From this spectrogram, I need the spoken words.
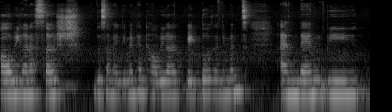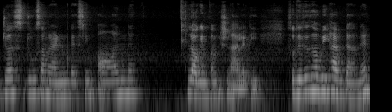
how we gonna search the some element and how we gonna take those elements. And then we just do some random testing on login functionality so this is how we have done it.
